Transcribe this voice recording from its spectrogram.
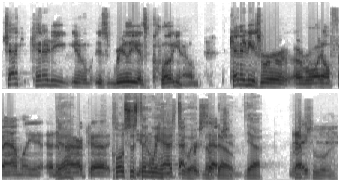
Jackie Kennedy, you know, is really as close. You know, Kennedys were a royal family in yeah. America. Closest thing know, we had to it, no doubt. Yeah, right? absolutely.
